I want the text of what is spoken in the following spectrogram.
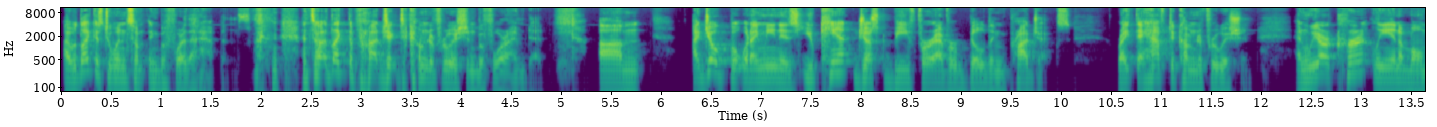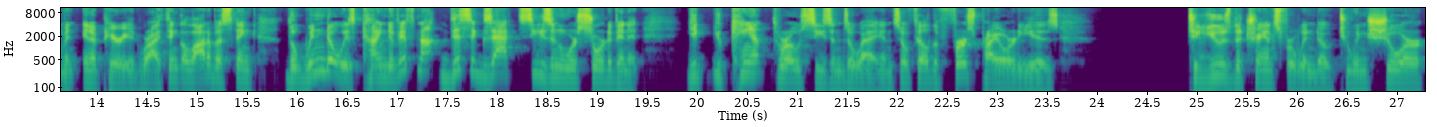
I would like us to win something before that happens. and so I'd like the project to come to fruition before I'm dead. Um, I joke, but what I mean is you can't just be forever building projects right? They have to come to fruition. And we are currently in a moment, in a period where I think a lot of us think the window is kind of, if not this exact season, we're sort of in it. You, you can't throw seasons away. And so, Phil, the first priority is to use the transfer window to ensure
